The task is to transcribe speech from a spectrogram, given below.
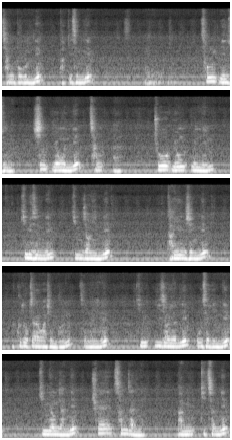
장보금 님, 박기승님, 예, 성민수님, 신용훈님, 장, 아, 조용훈님, 김희순님, 김정인님, 강윤식님, 구독자라고 하신 분, 선생님은 김이정현님, 오세기님, 김명자님, 최선자님, 남기천님,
